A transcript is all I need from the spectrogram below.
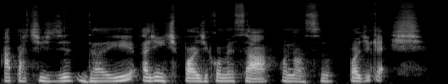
A partir daí, a gente pode começar o nosso podcast.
